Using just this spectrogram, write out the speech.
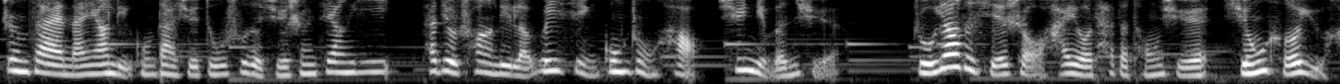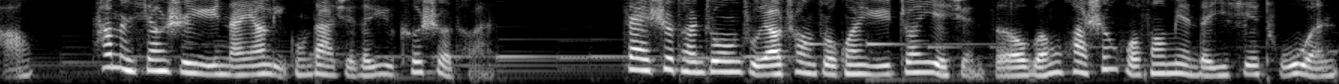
正在南洋理工大学读书的学生江一，他就创立了微信公众号“虚拟文学”，主要的写手还有他的同学熊和宇航。他们相识于南洋理工大学的预科社团，在社团中主要创作关于专业选择、文化生活方面的一些图文。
